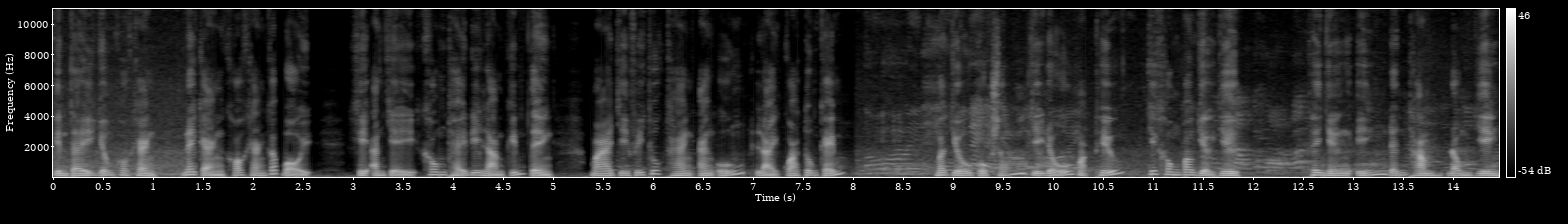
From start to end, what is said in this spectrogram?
Kinh tế vốn khó khăn, nay càng khó khăn gấp bội khi anh chị không thể đi làm kiếm tiền mà chi phí thuốc thang ăn uống lại quá tốn kém. Mặc dù cuộc sống chỉ đủ hoặc thiếu chứ không bao giờ dư. Thế nhưng Yến đến thăm, đồng viên,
